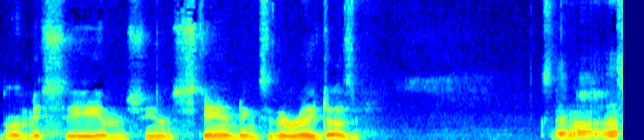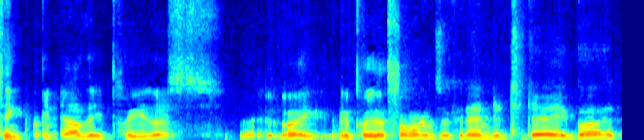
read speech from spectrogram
Let me see. I'm just seeing the standings. If it really does, 'cause I, I think right now they play this like they play the Thorns if it ended today, but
